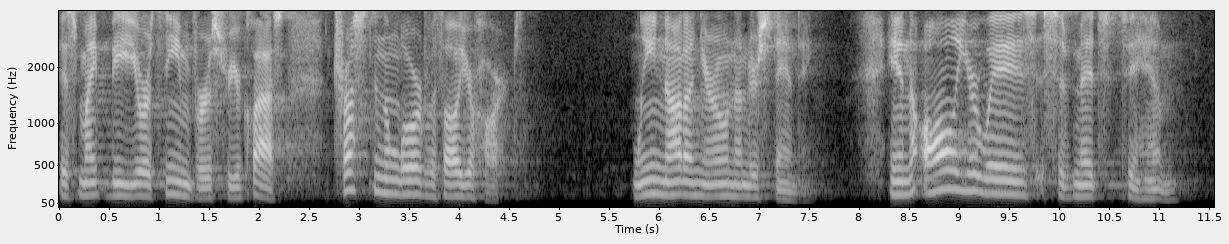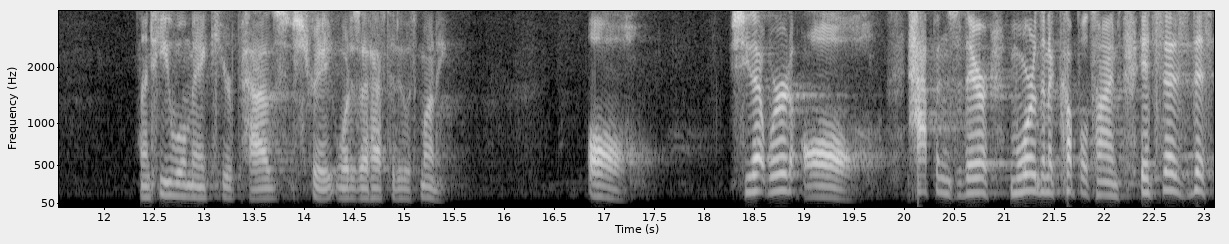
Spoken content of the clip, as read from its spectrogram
this might be your theme verse for your class. Trust in the Lord with all your heart. Lean not on your own understanding. In all your ways, submit to him, and he will make your paths straight. What does that have to do with money? All. See that word? All. Happens there more than a couple times. It says this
